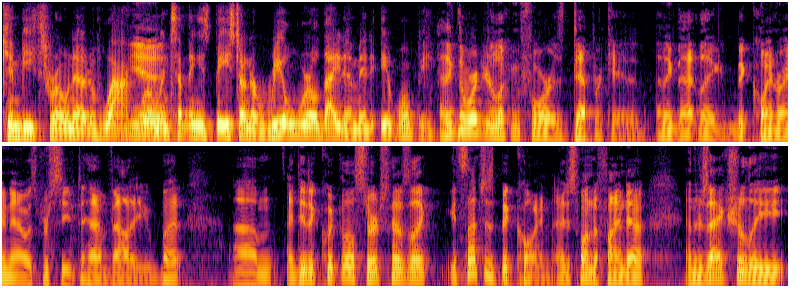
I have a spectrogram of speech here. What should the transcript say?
can be thrown out of whack. Yeah. Where when something is based on a real world item, it, it won't be. I think the word you're looking for is deprecated. I think that like Bitcoin right now is perceived to have value, but um, I did a quick little search. 'cause I was like, it's not just Bitcoin. I just wanted to find out, and there's actually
